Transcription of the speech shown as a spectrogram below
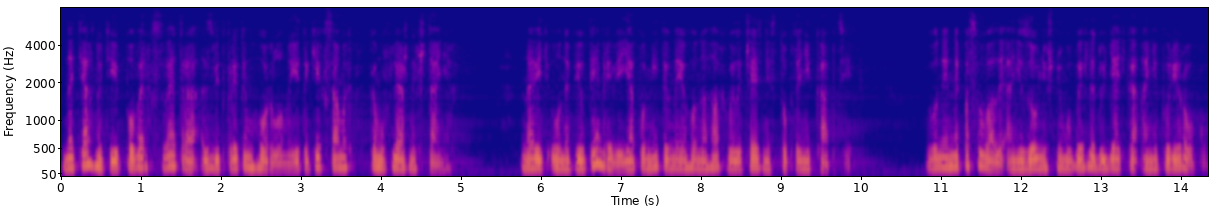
натягнутій поверх светра з відкритим горлом і таких самих камуфляжних штанях. Навіть у напівтемряві я помітив на його ногах величезні стоптані капці. Вони не пасували ані зовнішньому вигляду дядька, ані порі року.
